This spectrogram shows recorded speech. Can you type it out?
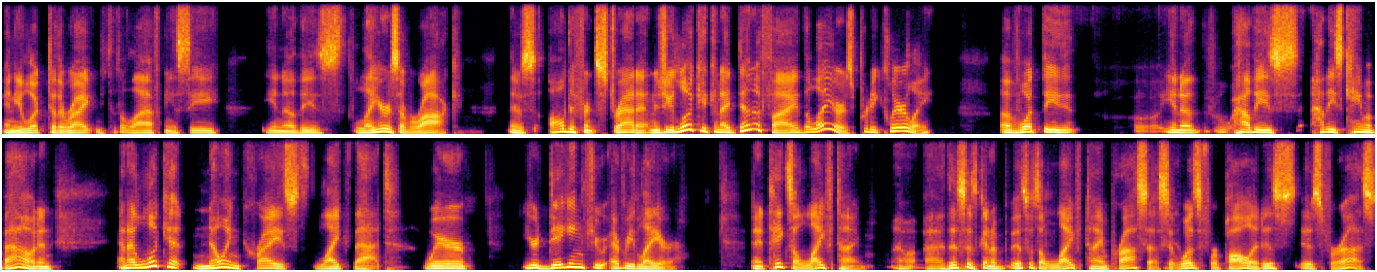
and you look to the right and to the left and you see, you know, these layers of rock. There's all different strata. And as you look, you can identify the layers pretty clearly of what the, you know, how these, how these came about. And, and I look at knowing Christ like that, where you're digging through every layer and it takes a lifetime uh, uh this is going to this was a lifetime process it was for paul it is is for us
